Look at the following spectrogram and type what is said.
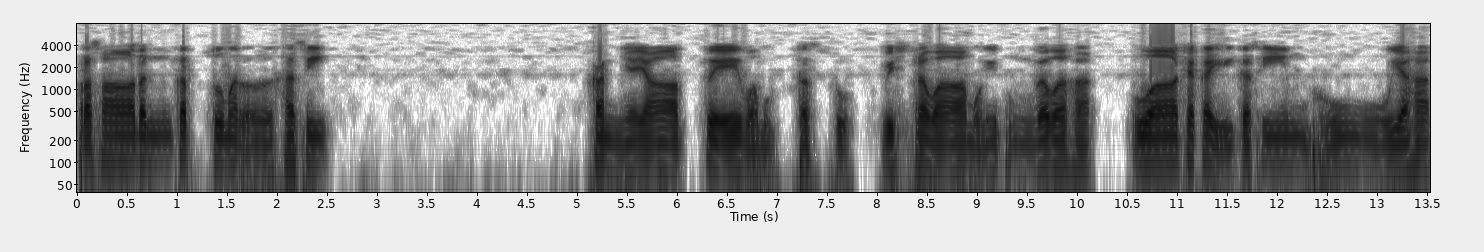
प्रसादम् कर्तुमर्हसि। कन्यया त्वेवमुक्तस्तु विश्रवामुनिपुङ्गवः उवाच कैकसीम् भूयः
